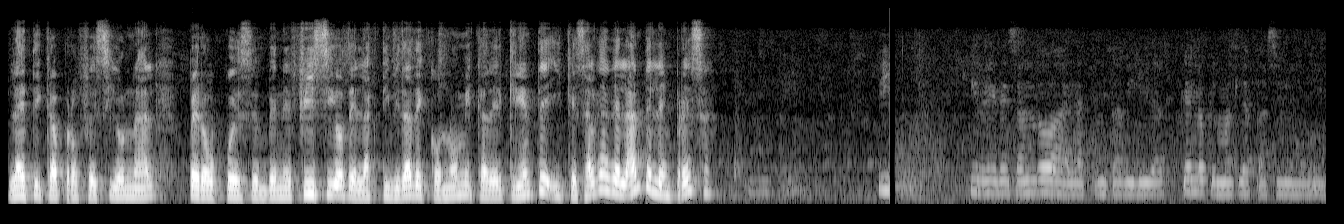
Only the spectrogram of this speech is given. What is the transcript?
la ética profesional, pero pues en beneficio de la actividad económica del cliente y que salga adelante la empresa. a la contabilidad, ¿qué es lo que más le apasiona a ella?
